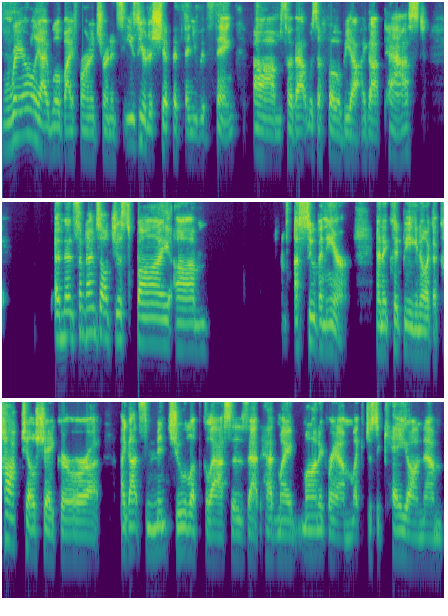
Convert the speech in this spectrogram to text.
rarely I will buy furniture, and it's easier to ship it than you would think. Um, so that was a phobia I got past. And then sometimes I'll just buy um, a souvenir, and it could be, you know, like a cocktail shaker or a I got some mint julep glasses that had my monogram, like just a K on them,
